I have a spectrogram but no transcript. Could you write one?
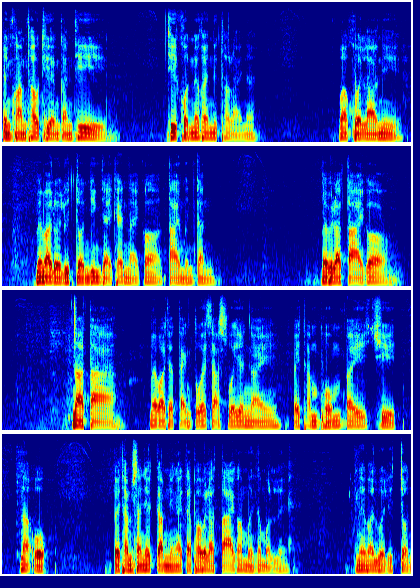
เป็นความเท่าเทียมกันที่ที่คนไม่ค่อยนึกเท่าไหร่นะ ว่าคนเรานี่ ไม่ว่ารวยหรือจนยิ่งใหญ่แค่ไหนก็ตายเหมือนกัน แล้วเวลาตายก็หน้าตาไม่ว่าจะแต่งตัวให้สะสวยยังไง ไปทำผมไปฉีดหน้าอก ไปทำสัญญกรรมยังไง แต่พอเวลาตายก็เหมือนกันหมดเลย ไม่ว่ารวยหรือจน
